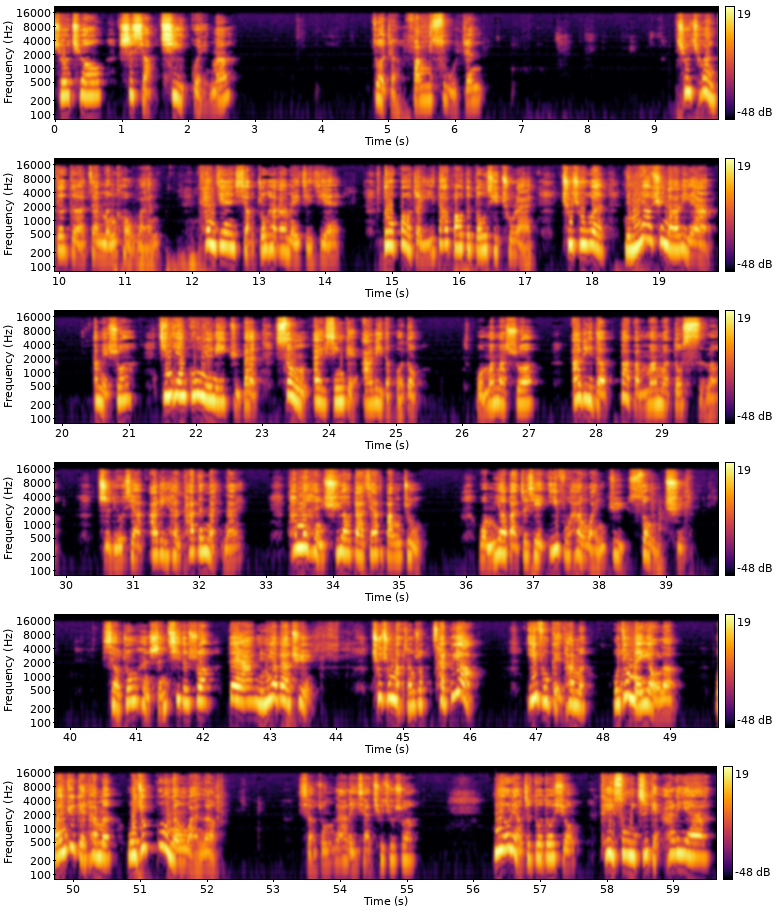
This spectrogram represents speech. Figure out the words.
秋秋是小气鬼吗？作者方素珍。秋秋和哥哥在门口玩，看见小钟和阿美姐姐都抱着一大包的东西出来。秋秋问：“你们要去哪里呀？”阿美说：“今天公园里举办送爱心给阿丽的活动。”我妈妈说。阿丽的爸爸妈妈都死了，只留下阿丽和她的奶奶。他们很需要大家的帮助。我们要把这些衣服和玩具送去。小钟很神气的说：“对啊，你们要不要去？”秋秋马上说：“才不要！衣服给他们，我就没有了；玩具给他们，我就不能玩了。”小钟拉了一下秋秋说。你有两只多多熊，可以送一只给阿丽呀。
